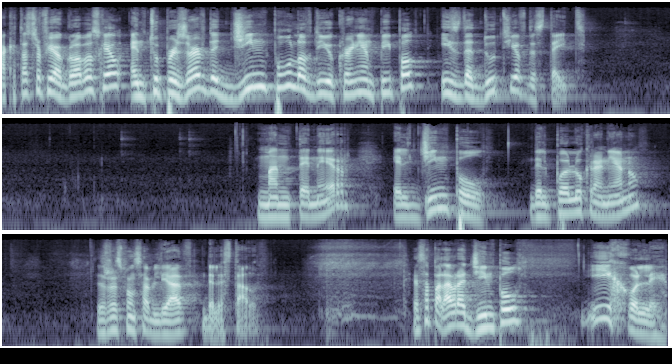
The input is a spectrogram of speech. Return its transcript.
a catastrophe of global scale, and to preserve the gene pool of the Ukrainian people is the duty of the state. Mantener el gene pool del pueblo ucraniano es responsabilidad del Estado. Esa palabra pool, híjole,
